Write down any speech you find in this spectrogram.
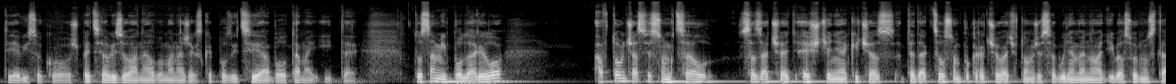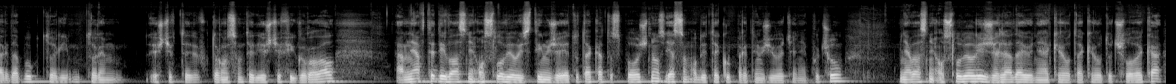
tie vysoko špecializované alebo manažerské pozície a bolo tam aj IT. To sa mi podarilo a v tom čase som chcel sa začať ešte nejaký čas, teda chcel som pokračovať v tom, že sa budem venovať iba svojmu startupu, ktorý, ktorým ešte vtedy, v ktorom som vtedy ešte figuroval. A mňa vtedy vlastne oslovili s tým, že je to takáto spoločnosť. Ja som o Diteku predtým v živote nepočul mňa vlastne oslovili, že hľadajú nejakého takéhoto človeka.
